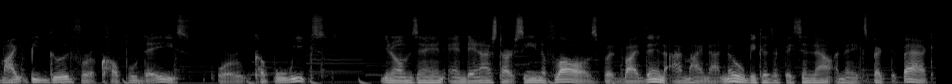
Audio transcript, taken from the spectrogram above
might be good for a couple days or a couple weeks, you know what I'm saying? And then I start seeing the flaws. But by then, I might not know because if they send it out and they expect it back,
